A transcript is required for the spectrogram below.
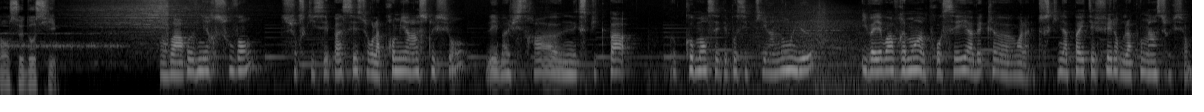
dans ce dossier. On va revenir souvent sur ce qui s'est passé sur la première instruction. Les magistrats euh, n'expliquent pas euh, comment c'était possible qu'il y ait un non-lieu. Il va y avoir vraiment un procès avec euh, tout ce qui n'a pas été fait lors de la première instruction.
